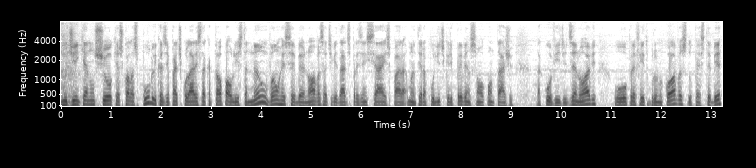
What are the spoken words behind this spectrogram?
No dia em que anunciou que as escolas públicas e particulares da capital paulista não vão receber novas atividades presenciais para manter a política de prevenção ao contágio da Covid-19, o prefeito Bruno Covas, do PSTB,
